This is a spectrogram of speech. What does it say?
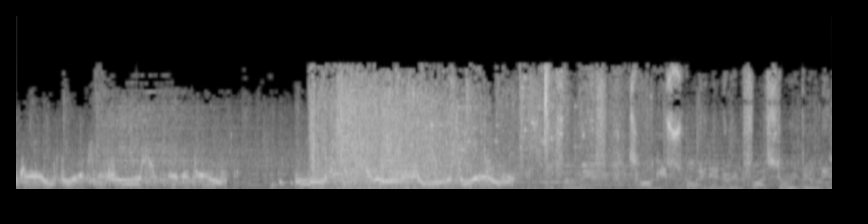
Okay, all targets neutralized. You're good to go. Bravo team, you have a visual on the target, over. Affirmative. Target spotted entering five-story building.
